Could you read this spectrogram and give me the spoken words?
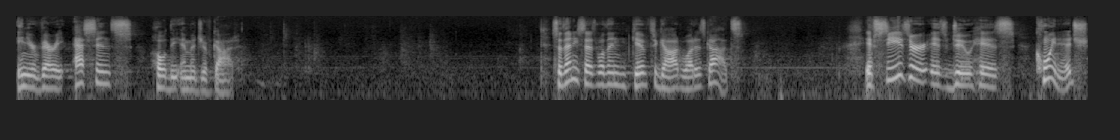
in your very essence, hold the image of God. So then he says, well, then give to God what is God's. If Caesar is due his coinage,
